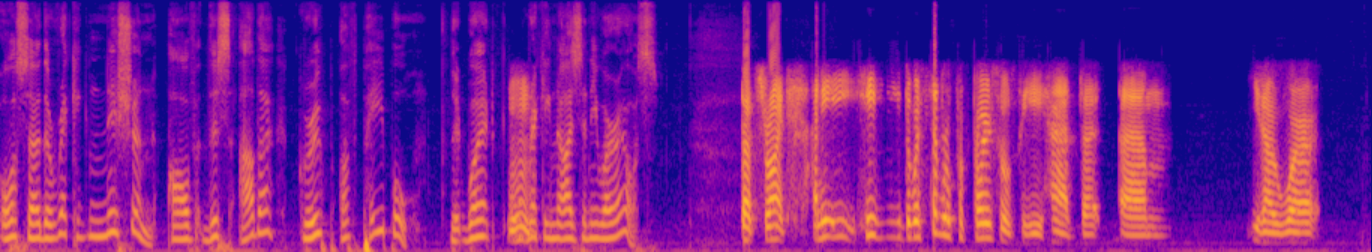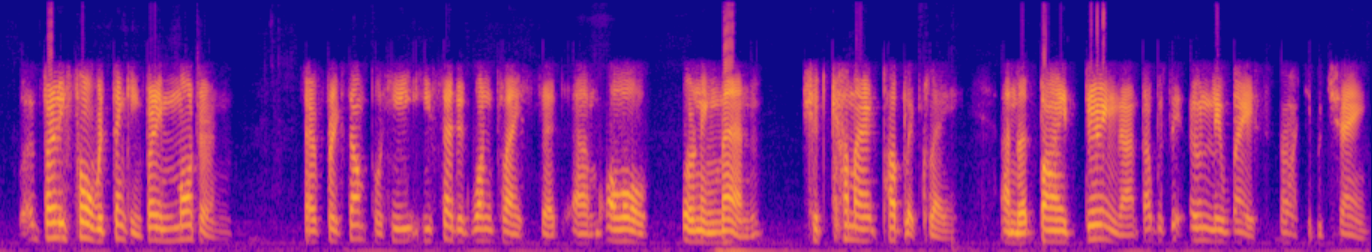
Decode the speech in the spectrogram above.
also the recognition of this other group of people that weren't recognized anywhere else. That's right. And he, he, there were several proposals he had that, um, you know, were very forward thinking, very modern. So, for example, he, he said at one place that um, all urning men should come out publicly, and that by doing that, that was the only way society would change.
